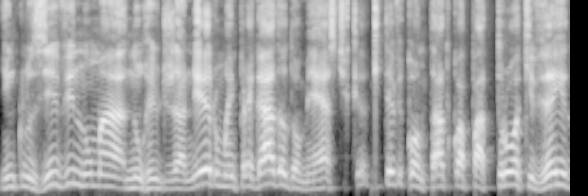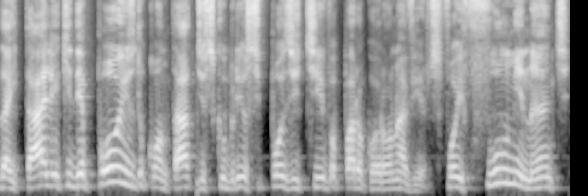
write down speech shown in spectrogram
inclusive inclusive numa, no Rio de Janeiro, uma empregada doméstica que teve contato com a patroa que veio da Itália e que depois do contato descobriu-se positiva para o coronavírus. Foi fulminante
